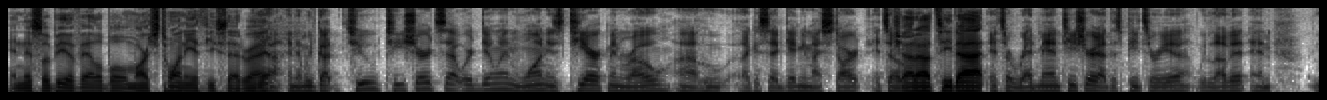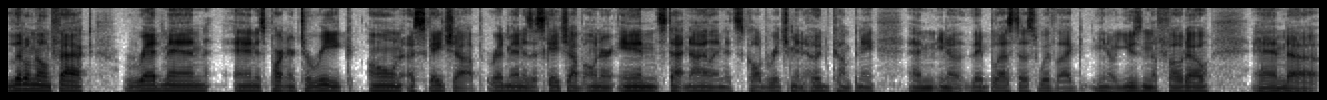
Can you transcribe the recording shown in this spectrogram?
And this will be available March 20th, you said, right? Yeah, and then we've got two T-shirts that we're doing. One is T. Eric Monroe, uh, who, like I said, gave me my start. It's a Shout out T Dot. it's a Redman T-shirt at this pizzeria. We love it. And little known fact, Redman and his partner Tariq own a skate shop. Redman is a skate shop owner in Staten Island. It's called Richmond Hood Company, and you know they blessed us with like you know using the photo, and uh,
